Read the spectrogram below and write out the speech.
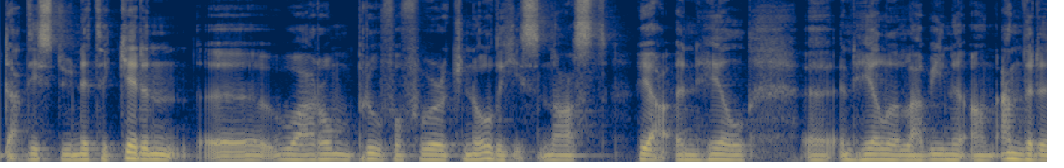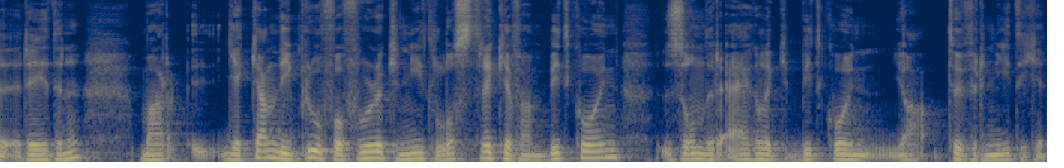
dat is nu net de kern uh, waarom proof of work nodig is, naast ja, een, heel, uh, een hele lawine aan andere redenen. Maar je kan die proof of work niet lostrekken van Bitcoin zonder eigenlijk Bitcoin ja, te vernietigen.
